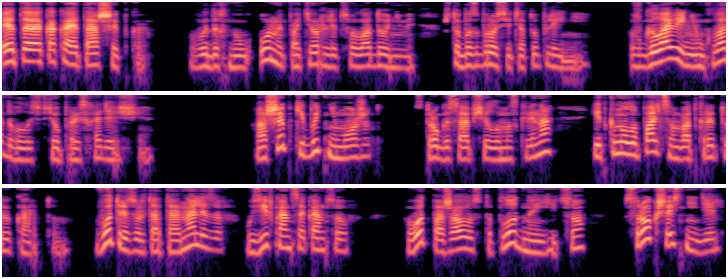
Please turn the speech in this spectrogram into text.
Это какая-то ошибка. Выдохнул он и потер лицо ладонями, чтобы сбросить отупление. В голове не укладывалось все происходящее. Ошибки быть не может строго сообщила Москвина и ткнула пальцем в открытую карту. Вот результаты анализов, УЗИ в конце концов. Вот, пожалуйста, плодное яйцо. Срок шесть недель.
